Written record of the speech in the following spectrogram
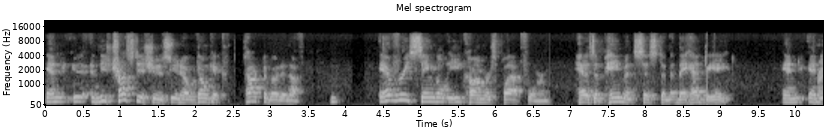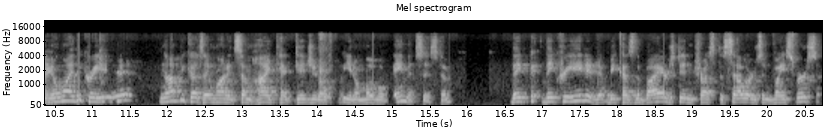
and and these trust issues, you know, don't get talked about enough. Every single e-commerce platform has a payment system that they had to create, and and right. you know why they created it? Not because they wanted some high-tech digital, you know, mobile payment system. They they created it because the buyers didn't trust the sellers and vice versa.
